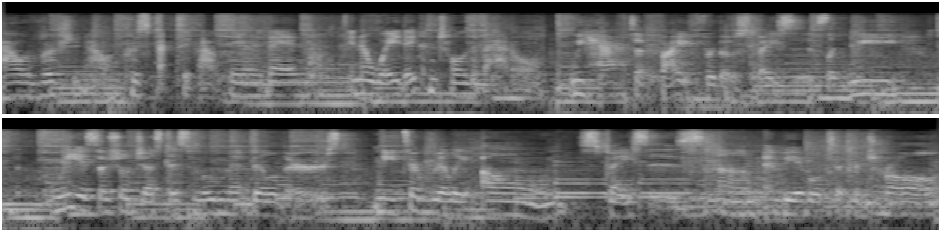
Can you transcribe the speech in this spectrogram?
our version, our perspective out there, then in a way they control the battle. We have to fight for those spaces. Like we we as social justice movement builders need to really own spaces um, and be able to control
